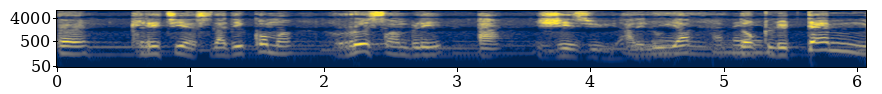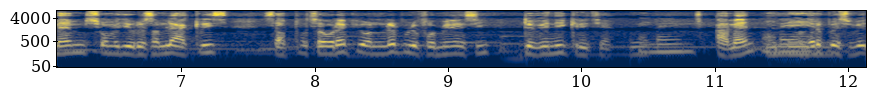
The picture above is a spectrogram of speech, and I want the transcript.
un chrétien, c'est-à-dire comment ressembler à Jésus. Alléluia. Amen. Donc le thème même, si on veut dire ressembler à Christ, ça, ça aurait pu, on aurait pu le formuler ainsi, devenir chrétien. Amen. Amen. Amen. On aurait pu le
